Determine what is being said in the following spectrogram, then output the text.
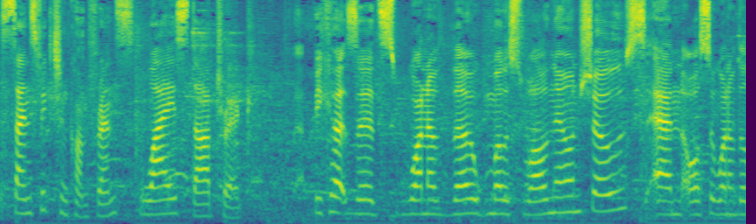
science fiction conference. Why Star Trek? Because it's one of the most well known shows and also one of the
